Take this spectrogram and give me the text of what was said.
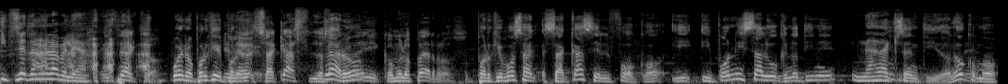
y se terminó la pelea. Exacto. Bueno, ¿por qué? Que Porque sacás los Claro. ahí, como los perros. Porque vos sa- sacás el foco y, y pones algo que no tiene Nada que- sentido, ¿no? Como,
